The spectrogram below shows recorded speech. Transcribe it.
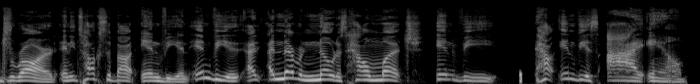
Girard, and he talks about envy, and envy. I, I never noticed how much envy how envious I am.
